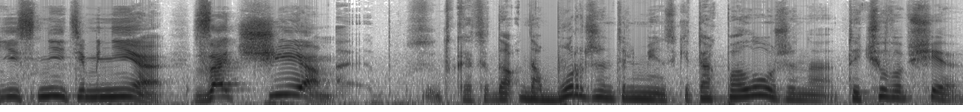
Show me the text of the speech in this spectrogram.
Объясните мне. Зачем? Это да- набор джентльменский, так положено. Ты что вообще?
